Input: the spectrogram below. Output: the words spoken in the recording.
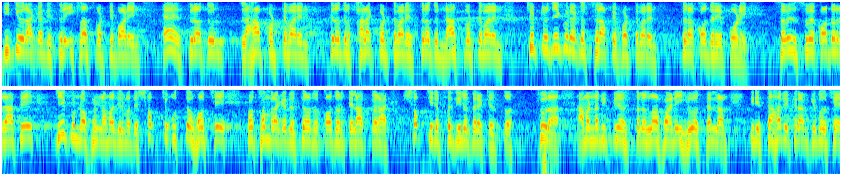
দ্বিতীয় রাকাতে সুরা ইখলাস পড়তে পারেন হ্যাঁ সুরাতুল লাহাব পড়তে পারেন, সুরাতুল ফালাক পড়তে পারেন, সুরাতুল নাস পড়তে পারেন, ছোট্ট যে কোনো একটা সুরা আপনি পড়তে পারেন, সুরা কদরে পড়ে। সবে সবে কদর রাতে যে কোনো নফল নামাজের মধ্যে সবচেয়ে উত্তম হচ্ছে প্রথম রাকাতে সুরাতুল কদর তেলাত করা সবচেয়ে ফজিলতের একটা সুরা। আমার নবী প্রিয় সাল্লাহ আলহি ওসাল্লাম তিনি সাহাবে রামকে বলছেন,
